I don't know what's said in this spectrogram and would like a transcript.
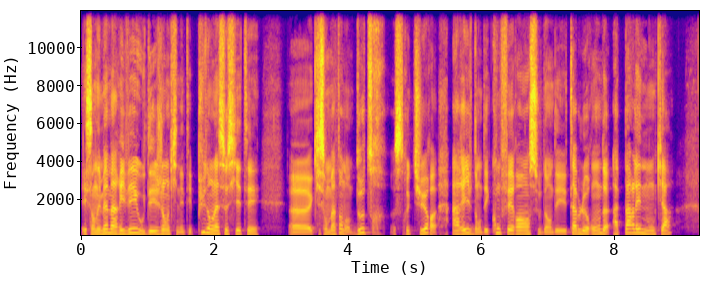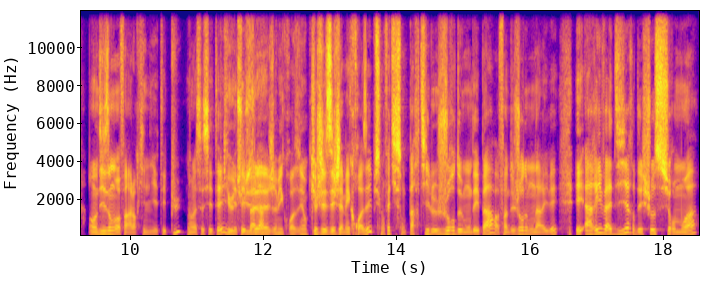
Et c'en est même arrivé où des gens qui n'étaient plus dans la société, euh, qui sont maintenant dans d'autres structures, arrivent dans des conférences ou dans des tables rondes à parler de mon cas. En disant, enfin, alors qu'ils n'y étaient plus dans la société, ils Que tu n'étaient les pas là as jamais croisés en plus. que je les ai jamais croisés, puisqu'en fait, ils sont partis le jour de mon départ, enfin, le jour de mon arrivée, et arrivent à dire des choses sur moi.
